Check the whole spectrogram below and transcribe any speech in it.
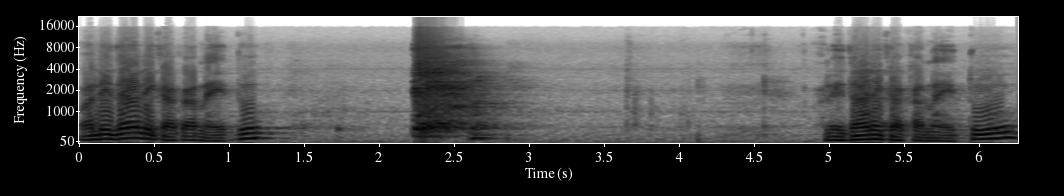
Walidzalika karena itu Lidzalika karena itu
